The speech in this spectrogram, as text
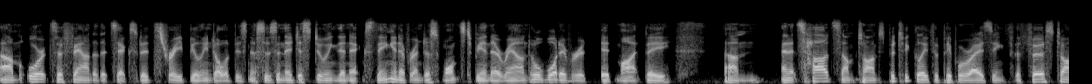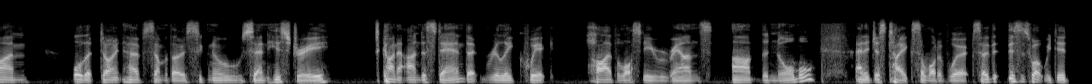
Um, or it's a founder that's exited $3 billion businesses and they're just doing the next thing and everyone just wants to be in their round or whatever it, it might be. Um, and it's hard sometimes, particularly for people raising for the first time or that don't have some of those signals and history to kind of understand that really quick, high velocity rounds aren't the normal. And it just takes a lot of work. So th- this is what we did.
